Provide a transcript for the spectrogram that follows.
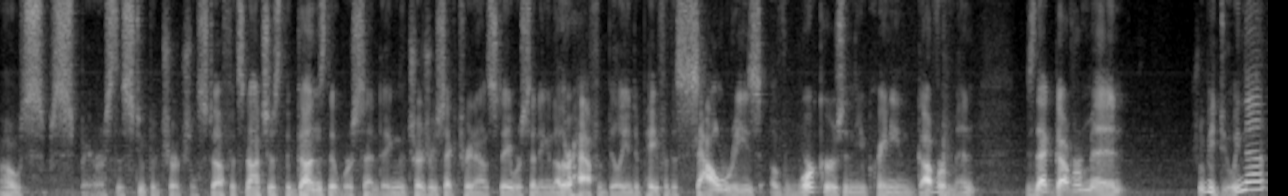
Oh, spare us the stupid Churchill stuff. It's not just the guns that we're sending. The Treasury Secretary announced today we're sending another half a billion to pay for the salaries of workers in the Ukrainian government. Is that government, should we be doing that?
